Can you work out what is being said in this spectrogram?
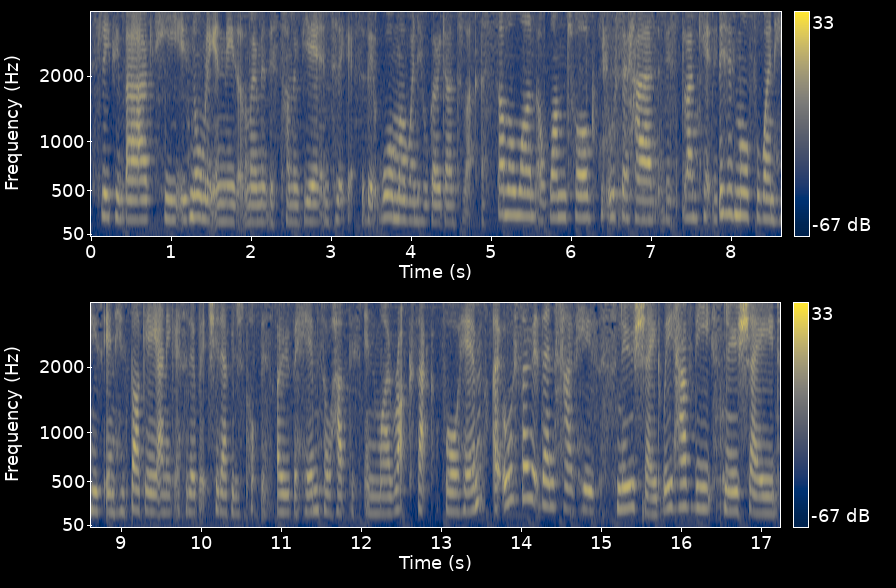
sleeping bag. He is normally in these at the moment this time of year until it gets a bit warmer when he'll go down to like a summer one, a one tog. He also has this blanket. This is more for when he's in his buggy and he gets a little bit chilly. I can just pop this over him. So I'll have this in my rucksack for him. I also then have his snooze shade. We have the snooze shade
